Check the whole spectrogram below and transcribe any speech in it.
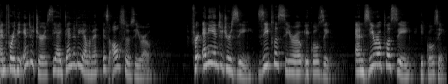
And for the integers, the identity element is also 0. For any integer z, z plus 0 equals z, and 0 plus z equals z.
